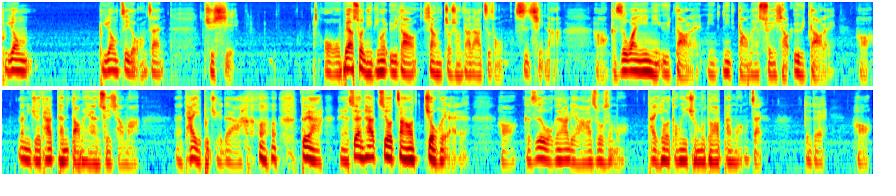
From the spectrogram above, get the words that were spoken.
不用不用自己的网站去写，我我不要说你一定会遇到像九熊大大这种事情啊。好，可是万一你遇到了，你你倒霉水小遇到了，好，那你觉得他很倒霉很水小吗？呃，他也不觉得啊。呵 呵对啊，虽然他最后账号救回来了。好，可是我跟他聊，他说什么？他以后的东西全部都要搬网站，对不对？好，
